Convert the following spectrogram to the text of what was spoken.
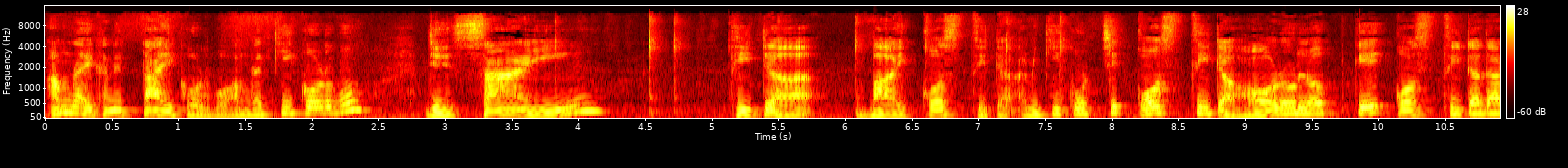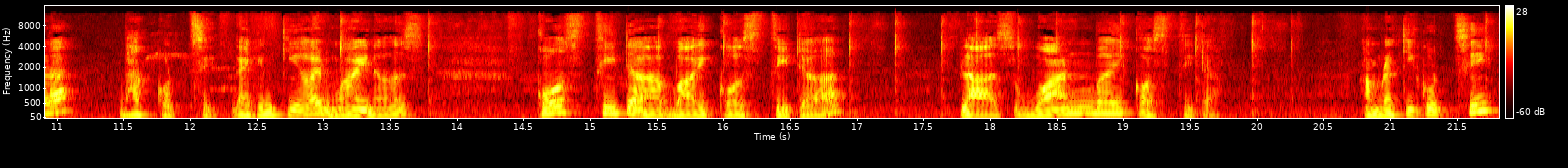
আমরা এখানে তাই করব। আমরা কি করব? যে sine theta by cos theta. আমি কি করছি? কস থিটা হরলবকে কস থিটা দ্বারা ভাগ করছি। দেখেন কি হয়? Minus cos theta by cos theta plus one by cos theta. আমরা কি করছি?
